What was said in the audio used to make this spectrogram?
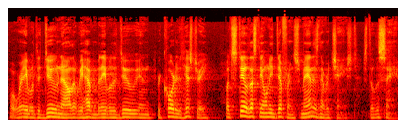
What we're able to do now that we haven't been able to do in recorded history. But still, that's the only difference. Man has never changed, still the same.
